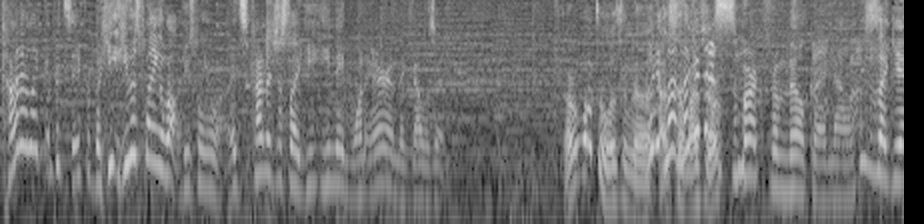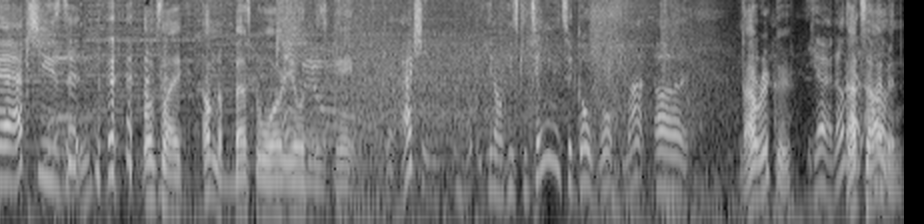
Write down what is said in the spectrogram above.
kind of like a bit safer, but he, he was playing it well. He was playing it well. It's kind of just like he, he made one error and like that was it. Are we about to listen to Look at, look, look at that smirk from Milk right now. He's just like, yeah, I cheesed it. Looks like I'm the best Wario in this game. okay, actually, you know, he's continuing to go Wolf, not uh, Not Richter. yeah, no, Not that, uh, Simon.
